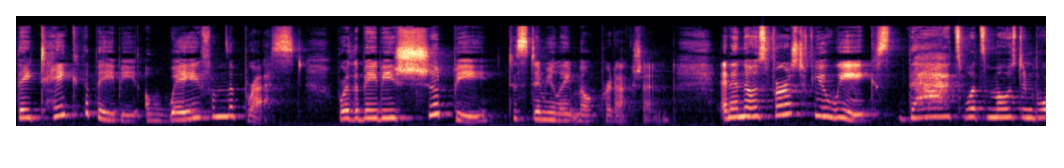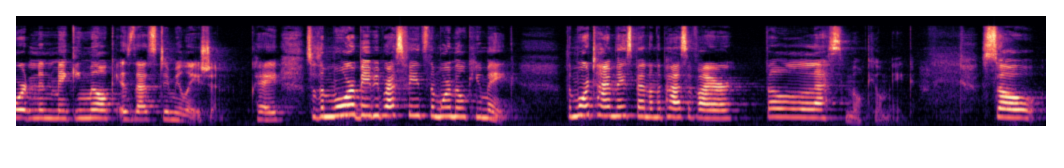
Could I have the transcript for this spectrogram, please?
they take the baby away from the breast where the baby should be to stimulate milk production. And in those first few weeks, that's what's most important in making milk is that stimulation, okay? So the more baby breastfeeds, the more milk you make. The more time they spend on the pacifier, the less milk you'll make. So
